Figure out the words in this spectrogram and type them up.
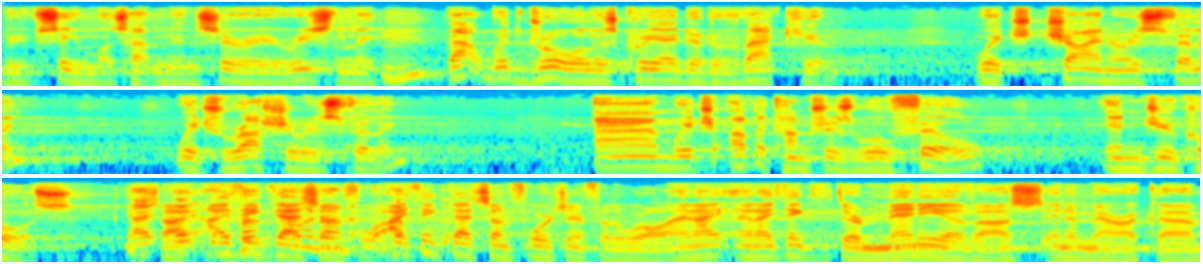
we've seen what's happened in Syria recently. Mm -hmm. That withdrawal has created a vacuum which China is filling, which Russia is filling, and which other countries will fill in due course. Yes, I, I, I think that's I think that's unfortunate for the world, and I and I think there are many of us in America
